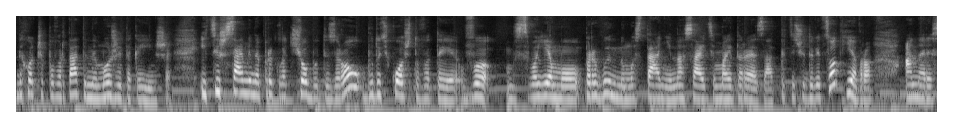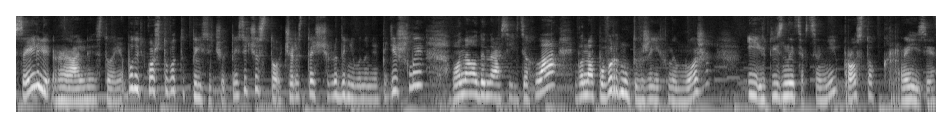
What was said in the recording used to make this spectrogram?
не хоче повертати, не може і таке інше. І ці ж самі, наприклад, чоботи Zero будуть коштувати в своєму первинному стані на сайті MyTeresa 1900 євро, а на ресейлі реальна історія будуть коштувати 1000, 1100 через те, що людині вони не підійшли. Вона один раз їх вдягла, вона повернути вже їх не може. І різниця в ціні просто крейзі.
